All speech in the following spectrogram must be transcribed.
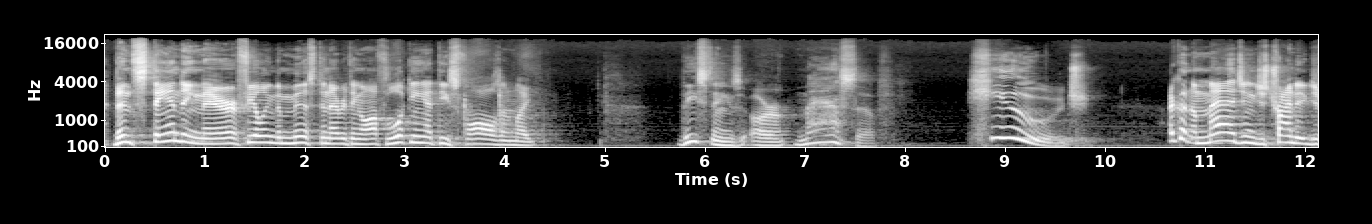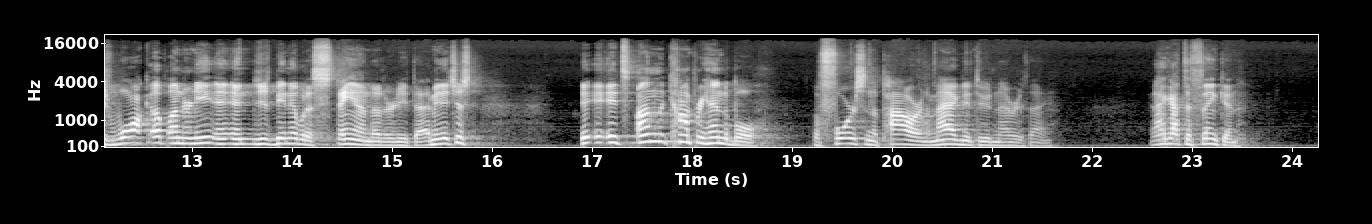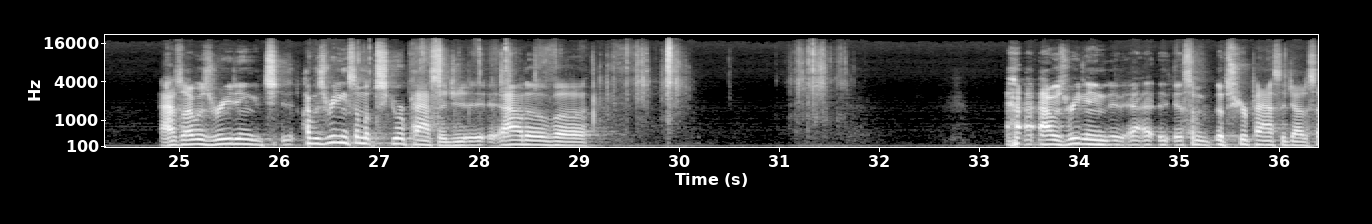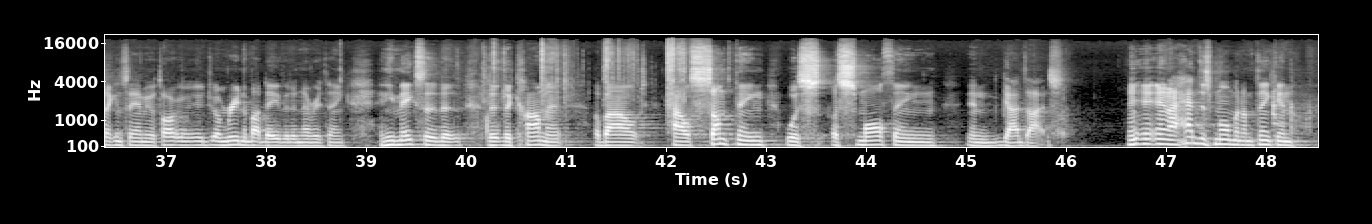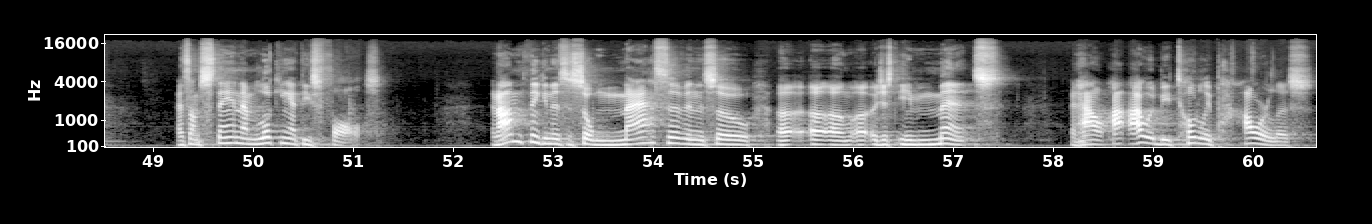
Then standing there, feeling the mist and everything off, looking at these falls, and I'm like, these things are massive, huge. I couldn't imagine just trying to just walk up underneath and, and just being able to stand underneath that. I mean, it's just, it, it's uncomprehendable the force and the power and the magnitude and everything. And I got to thinking, as I was reading, I was reading some obscure passage out of. Uh, I was reading uh, uh, some obscure passage out of 2 Samuel. Talking, I'm reading about David and everything. And he makes the, the, the, comment about how something was a small thing in God's eyes. And, and I had this moment, I'm thinking, as I'm standing, I'm looking at these falls. And I'm thinking this is so massive and so uh, uh, um, uh, just immense, and how I, I, would be totally powerless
